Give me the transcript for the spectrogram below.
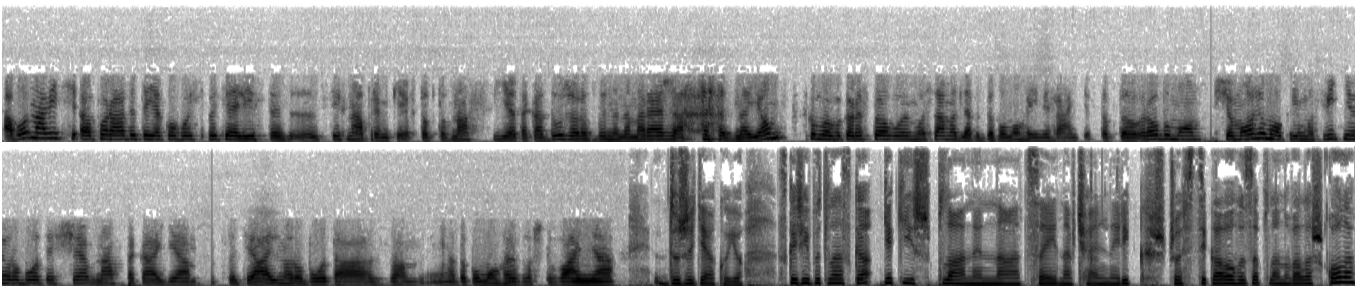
або навіть е, порадити якогось спеціаліста з цих напрямків. Тобто, в нас є така дуже розвинена мережа знайомств ми використовуємо саме для допомоги іммігрантів. Тобто робимо, що можемо, окрім освітньої роботи. Ще в нас така є соціальна робота з допомогою влаштування. Дуже дякую. Скажіть, будь ласка, які ж плани на цей навчальний рік? Щось цікавого запланувала школа?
